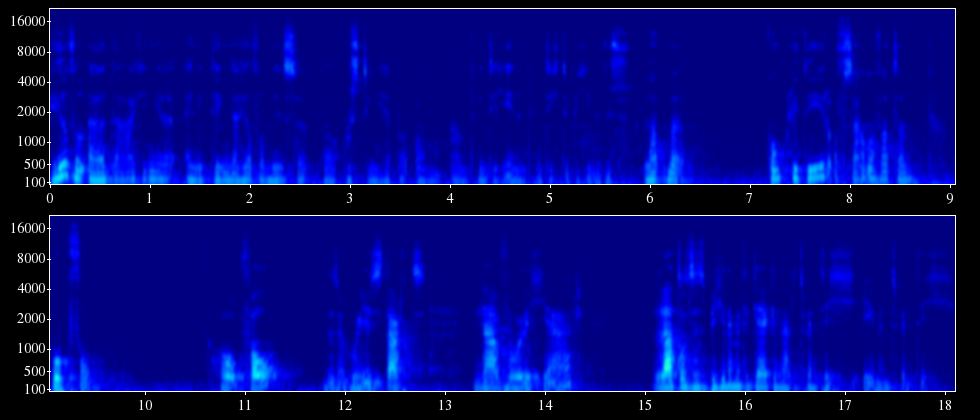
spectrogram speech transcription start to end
heel veel uitdagingen en ik denk dat heel veel mensen wel goesting hebben om aan 2021 te beginnen. Dus laat me concluderen of samenvatten, hoopvol. Hoopvol, dat is een goede start na vorig jaar. Laat ons eens beginnen met te kijken naar 2021.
